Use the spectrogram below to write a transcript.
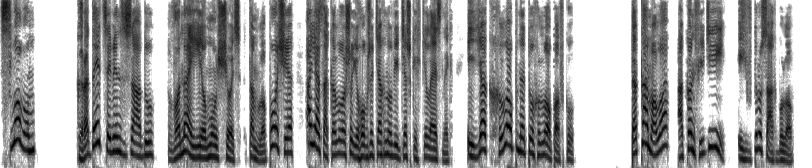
Словом, крадеться він ззаду, вона йому щось там лопоче, а я закалошу його вже тягну від тяжких тілесних, і як хлопне ту хлопавку. Така мала, а конфіті і в трусах було.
